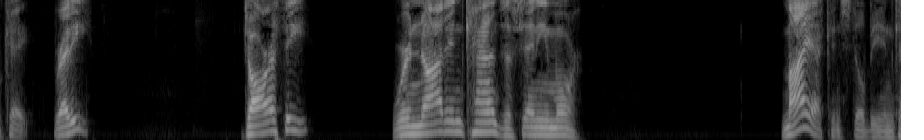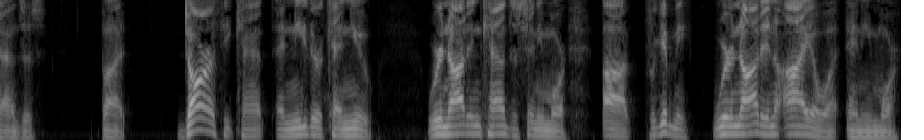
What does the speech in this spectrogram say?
Okay, ready? Dorothy, we're not in Kansas anymore. Maya can still be in Kansas, but Dorothy can't, and neither can you. We're not in Kansas anymore. Uh, forgive me, we're not in Iowa anymore.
